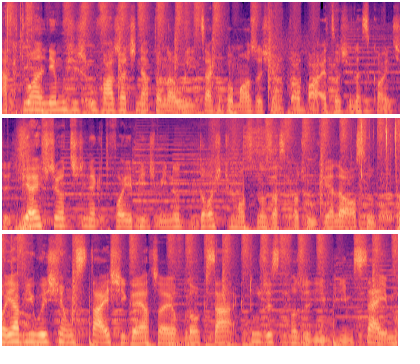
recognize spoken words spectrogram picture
Aktualnie musisz uważać na to na ulicach, bo może się to bardzo źle skończyć. Pierwszy odcinek Twoje 5 minut dość mocno zaskoczył wiele osób. Pojawiły się starsi gracze Robloxa, którzy stworzyli w nim Same.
